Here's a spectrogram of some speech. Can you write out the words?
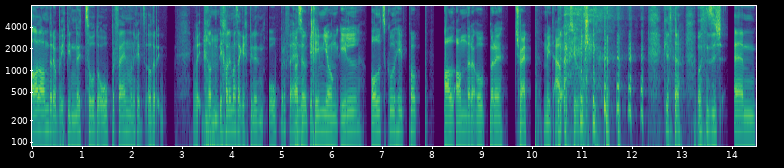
alle anderen, ich bin nicht so der Operfan, muss ich jetzt, oder ich, kann, Mhm. ich kann nicht mal sagen, ich bin nicht ein Operfan. Also ich, Kim Jong-il, Oldschool Hip-Hop, all anderen Opern, Trap mit Autotune. genau. Und es ist, ähm,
